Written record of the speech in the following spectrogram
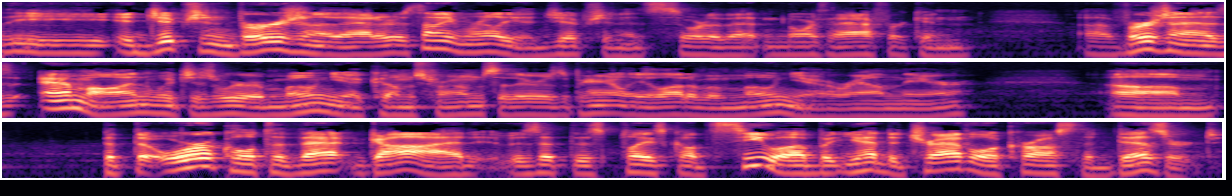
the Egyptian version of that, or it's not even really Egyptian, it's sort of that North African uh, version has Ammon, which is where ammonia comes from. So there was apparently a lot of ammonia around there. Um, but the oracle to that god was at this place called Siwa, but you had to travel across the desert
